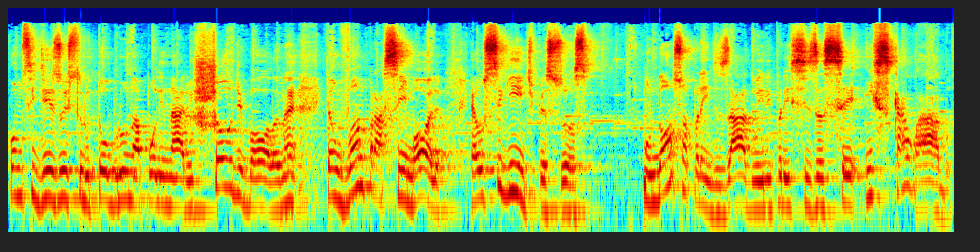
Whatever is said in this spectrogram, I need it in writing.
Como se diz o instrutor Bruno Apolinário, show de bola, né? Então vamos para cima. Olha, é o seguinte, pessoas, o nosso aprendizado ele precisa ser escalado,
